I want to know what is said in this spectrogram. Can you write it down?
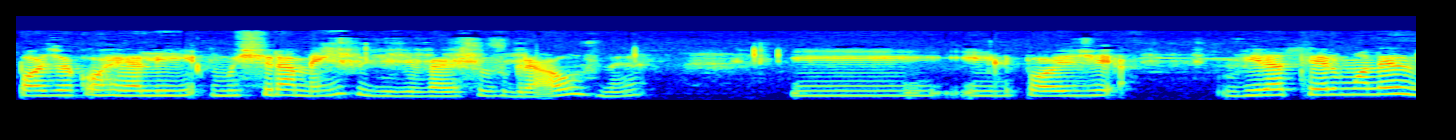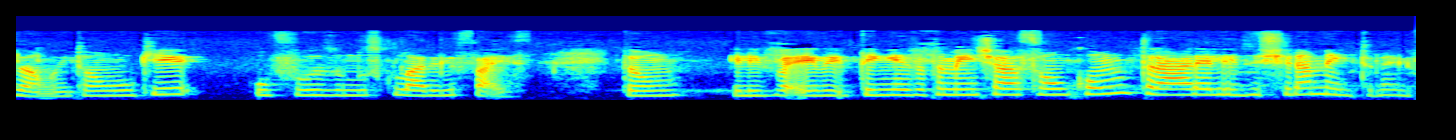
pode ocorrer ali um estiramento de diversos graus, né? E ele pode vir a ter uma lesão. Então, o que o fuso muscular ele faz? Então, ele, vai, ele tem exatamente a ação contrária ali do estiramento, né? Ele,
